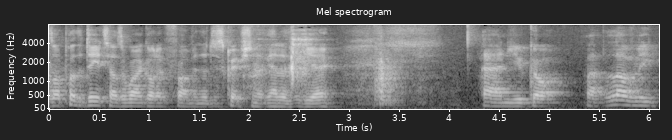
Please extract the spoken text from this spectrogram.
I'll put the details of where I got it from in the description at the end of the video. And you've got that lovely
